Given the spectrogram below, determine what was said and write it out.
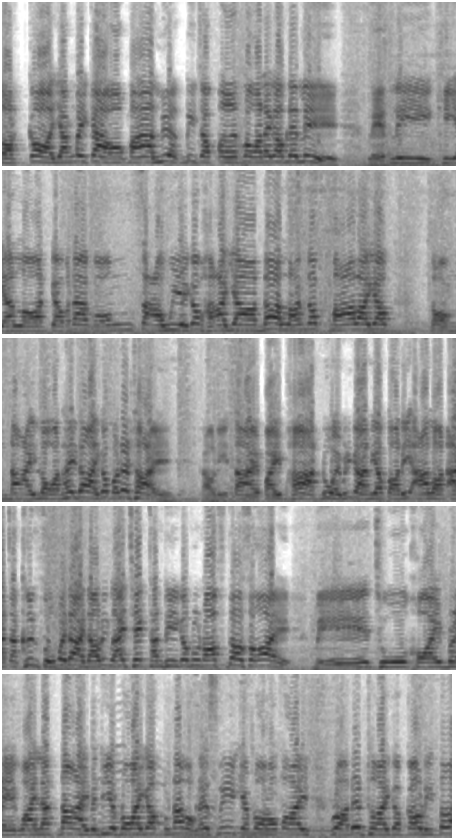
ลอดก็ยังไม่กล้าออกมาเลือกที่จะเปิดรอนะครับเลดลี่ เลดลี่เคลียร์ลอดกับหน้าของซาเวียครับหายาด้านหลังครับมาอะไรครับต้องได้หลอดให้ได้ครับประเทศไทยเกาหลีใต้ไปพลาดด้วยเหมือนกันครับ ตอนนี้อาร์ลอดอาจจะขึ้นสูงไม่ได้ ดาวนิ่งไหลเช็คทันทีครับลูนอฟสเตอร์ซอย มีชูคอยเบรกไว้และได้เป็นที่เรียบร้อยครับทางด้านของเลสลี่เก็บหลอดออกไปประเทศไทยกับเกาหลีใต้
